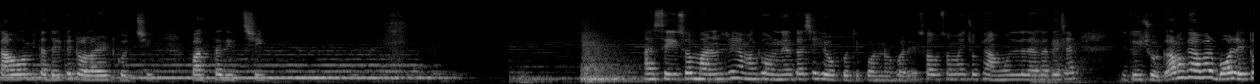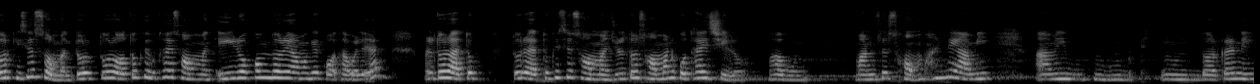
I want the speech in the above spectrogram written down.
তাও আমি তাদেরকে টলারেট করছি, পাত্তা দিচ্ছি। আর সেই সব মানুষই আমাকে অন্যের কাছে হেয় প্রতিপন্ন করে। সব সময় চোখে আঙুল দেখাতে চায় যে তুই ছোট। আমাকে আবার বলে, তোর কিসের সম্মান? তোর তোর অত কোথায় সম্মান? এই রকম ধরে আমাকে কথা বলে, জান? বলে, তোর এত তোর এত কিসের সম্মান ছিল? তোর সম্মান কোথায় ছিল? ভাবুন। মানুষের সম্মানে আমি আমি দরকার নেই।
